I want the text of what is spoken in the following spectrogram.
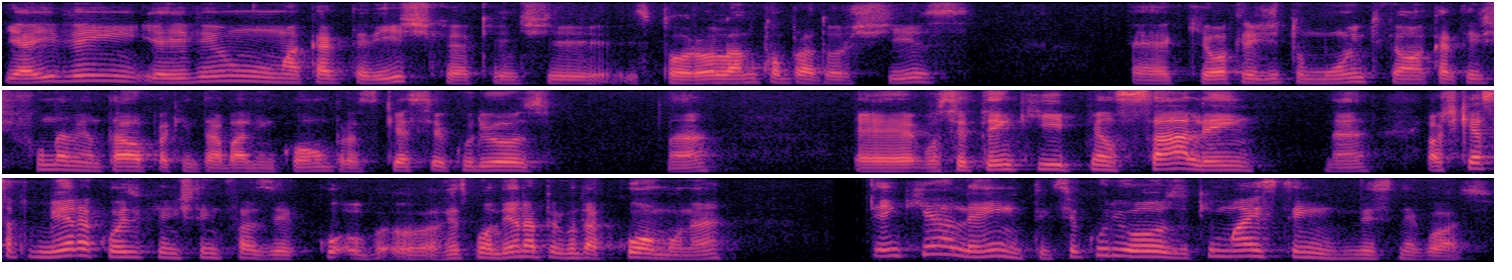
E aí vem, e aí vem uma característica que a gente explorou lá no Comprador X, é, que eu acredito muito que é uma característica fundamental para quem trabalha em compras, que é ser curioso, né? É, você tem que pensar além, né? Acho que essa primeira coisa que a gente tem que fazer, respondendo à pergunta como, né? Tem que ir além, tem que ser curioso. O que mais tem nesse negócio?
